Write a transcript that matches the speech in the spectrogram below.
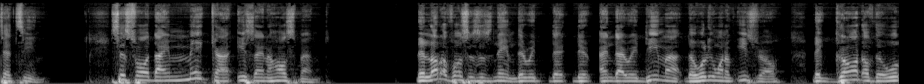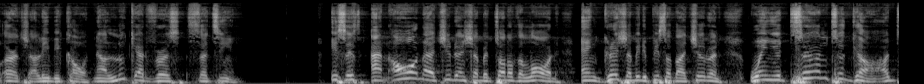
13. It says, For thy maker is an husband. The Lord of hosts is his name, the, the, the, and thy Redeemer, the Holy One of Israel, the God of the whole earth shall he be called. Now look at verse 13. It says, And all thy children shall be taught of the Lord, and great shall be the peace of thy children. When you turn to God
